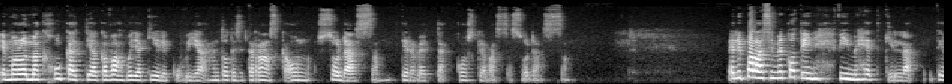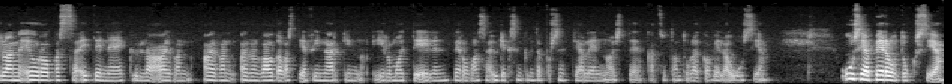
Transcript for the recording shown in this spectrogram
Emmanuel Macron käytti aika vahvoja kielikuvia. Hän totesi, että Ranska on sodassa, terveyttä koskevassa sodassa. Eli palasimme kotiin viime hetkillä. Tilanne Euroopassa etenee kyllä aivan, aivan, aivan valtavasti ja Finnarkin ilmoitti eilen peruvansa 90 prosenttia lennoista ja katsotaan tuleeko vielä uusia, uusia perutuksia.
